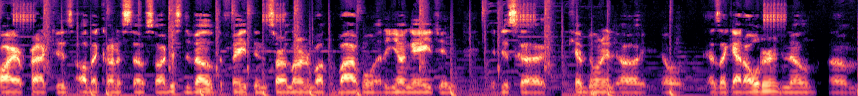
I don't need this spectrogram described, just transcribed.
choir practice, all that kind of stuff. So I just developed the faith and started learning about the Bible at a young age, and it just uh, kept doing it. Uh, you know, as I got older, you know, um,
